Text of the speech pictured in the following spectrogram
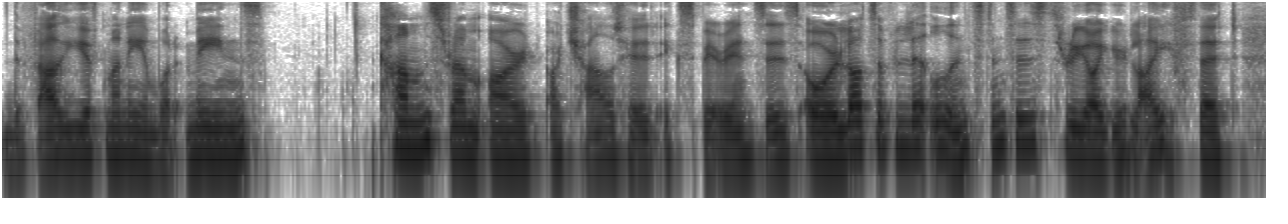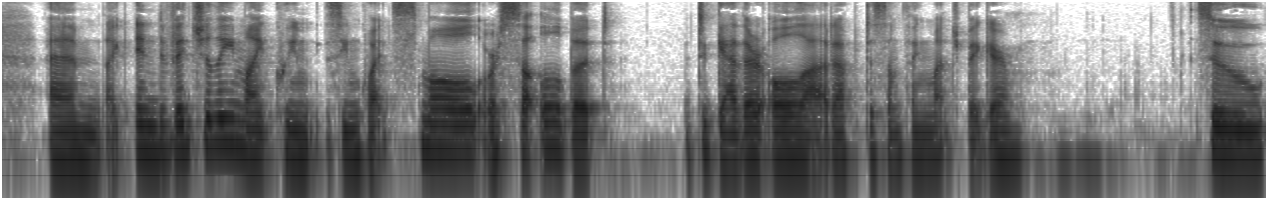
the value of money and what it means comes from our, our childhood experiences or lots of little instances throughout your life that um, like individually might seem quite small or subtle, but together all add up to something much bigger. So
